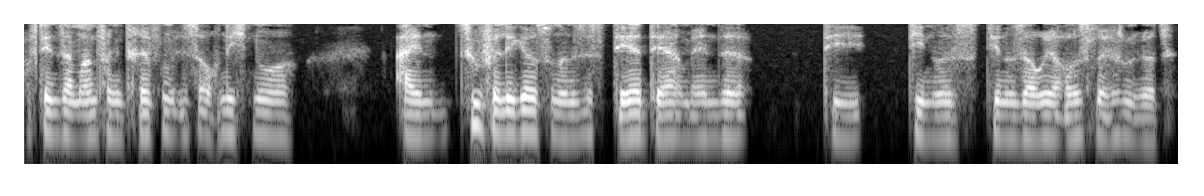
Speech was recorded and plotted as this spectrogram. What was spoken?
auf den sie am Anfang treffen, ist auch nicht nur ein zufälliger, sondern es ist der, der am Ende die Dinos, Dinosaurier auslöschen wird.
